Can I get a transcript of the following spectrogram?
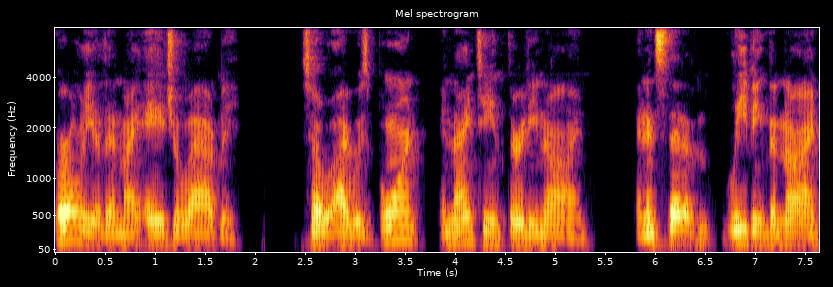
earlier than my age allowed me. So I was born in 1939, and instead of leaving the nine,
